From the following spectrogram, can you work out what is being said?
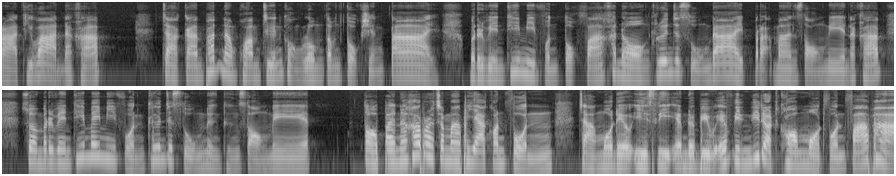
ราธิวาสนะครับ จากการพัดนำความชื้นของลมตะวันตกเฉียงใต้ บริเวณที่มีฝนตกฟ้าขนองคลื่นจะสูงได้ประมาณ 2 เมตรนะครับ ส่วนบริเวณที่ไม่มีฝนคลื่นจะสูง 1-2 เมตรต่อไปนะครับ เราจะมาพยากรณ์ฝนจากโมเดล ECMWFWindy.com โหมดฝนฟ้าผ่า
